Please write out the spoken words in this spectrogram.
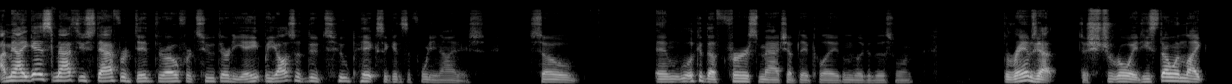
I mean, I guess Matthew Stafford did throw for 238, but he also threw two picks against the 49ers. So, and look at the first matchup they played. Let me look at this one. The Rams got destroyed. He's throwing like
